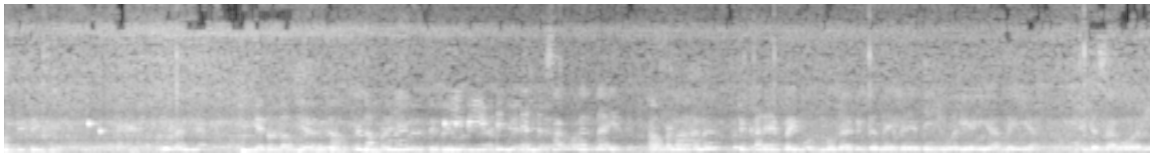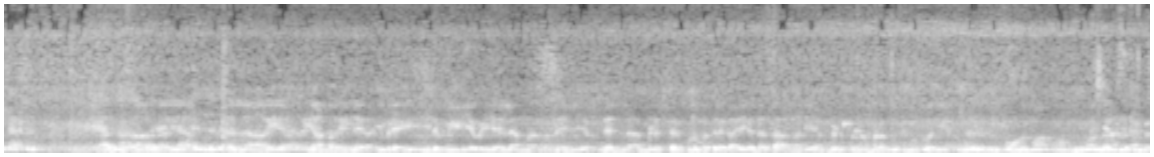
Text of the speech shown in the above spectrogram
അമ്പിട്ടേക്ക് ഇങ്ങനെയുള്ള അത്യാവശ്യം നമ്മുടെ ജീവിതത്തിൽ ഈ വരുമെന്ന് ഞാൻ വീട്ടിൽ എന്റെ സഹോദരനായിരുന്നു അവളാണ് ഒരു കടയിൽ പോയി മുന്നൂറ് കിട്ടുന്ന ഇവരെ നീ ജോലി ചെയ്യാൻ വയ്യ. എന്റെ സഹോദരനാണ്. അതൊക്കെ സാറിന് അറിയാം. എല്ലാം അറിയാം. ഞാൻ പറയില്ലേ ഇവരെ ഇത് മീഡിയ വഴി എല്ലാം വന്നില്ലേ ഇതെല്ലാം ഇവിടുത്തെ കുടുംബത്തിലെ കാര്യം എല്ലാം സാറിന് അറിയാം. ഇവിടുത്തെ നമ്മളെ ബുദ്ധിമുട്ടും അറിയാം. ഞാൻ രണ്ട്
